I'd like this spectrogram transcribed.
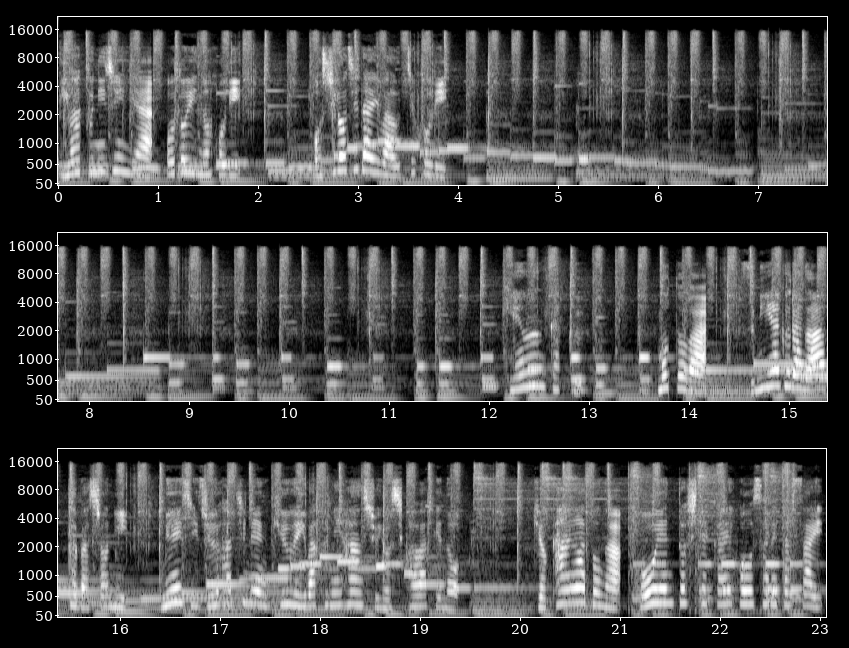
岩国神や踊りの堀、お城時代は内堀、とは、住櫓があった場所に、明治18年旧岩国藩主吉川家の巨漢跡が公園として開放された際、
